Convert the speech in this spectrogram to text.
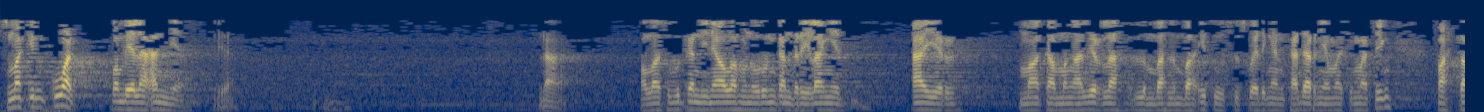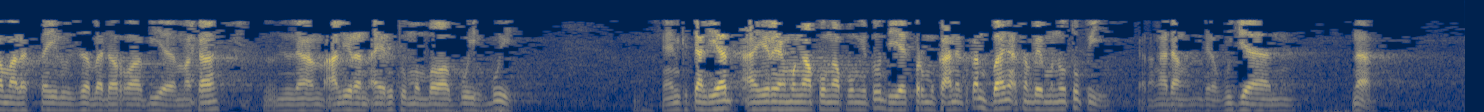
Semakin kuat pembelaannya. Ya. Nah, Allah sebutkan di Allah menurunkan dari langit air, maka mengalirlah lembah-lembah itu sesuai dengan kadarnya masing-masing. Fahtamalat sailu zabadar rabia, maka dalam aliran air itu membawa buih-buih. Dan kita lihat air yang mengapung-apung itu di permukaan itu kan banyak sampai menutupi. Kadang-kadang hujan. Nah,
